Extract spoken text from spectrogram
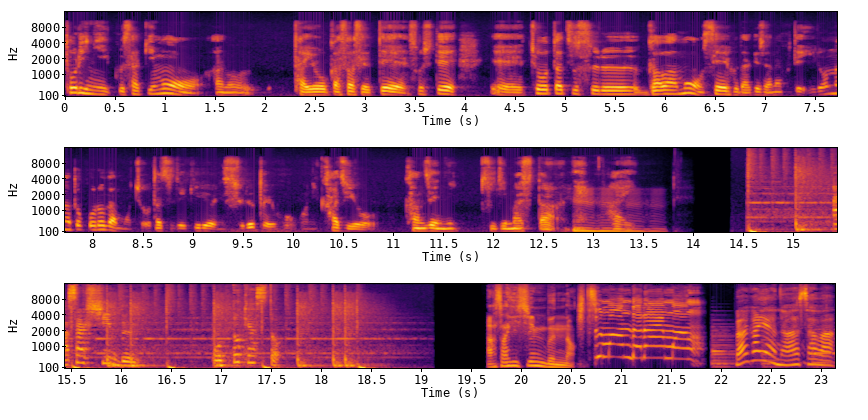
取りに行く先も、あの、多様化させて、そして、えー、調達する側も政府だけじゃなくて、いろんなところがもう調達できるようにするという方向に舵を完全に切りました。ね。はい。朝日新聞。ポッドキャスト。朝日新聞の。質問ドラえもん。我が家の朝は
